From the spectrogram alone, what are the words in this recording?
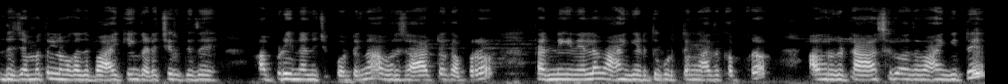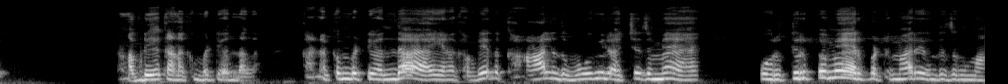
இந்த ஜென்மத்தில் நமக்கு அந்த பாக்கியம் கிடச்சிருக்குது அப்படின்னு நினச்சி போட்டுங்க. அவர் சாப்பிட்டதுக்கப்புறம் தண்ணி எல்லாம் வாங்கி எடுத்து கொடுத்தோங்க. அதுக்கப்புறம் அவர்கிட்ட ஆசீர்வாதம் வாங்கிட்டு அப்படியே கணக்கம்பட்டி வந்தாங்க. கணக்கம்பட்டி வந்தால் எனக்கு அப்படியே அந்த கால் இந்த பூமியில் வச்சதுமே ஒரு திருப்பமே ஏற்பட்ட மாதிரி இருந்ததுங்கம்மா.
